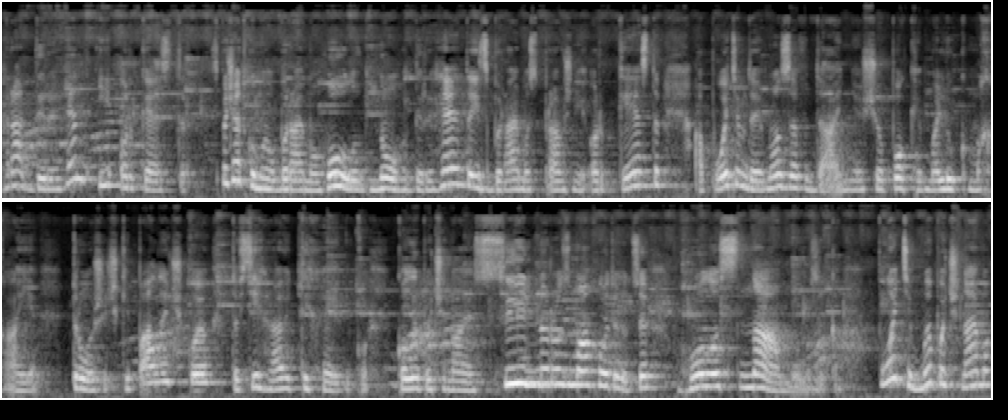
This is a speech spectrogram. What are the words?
Гра диригент і оркестр. Спочатку ми обираємо головного диригента і збираємо справжній оркестр, а потім даємо завдання, що поки малюк махає трошечки паличкою, то всі грають тихенько. Коли починає сильно розмахувати, то це голосна музика. Потім ми починаємо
